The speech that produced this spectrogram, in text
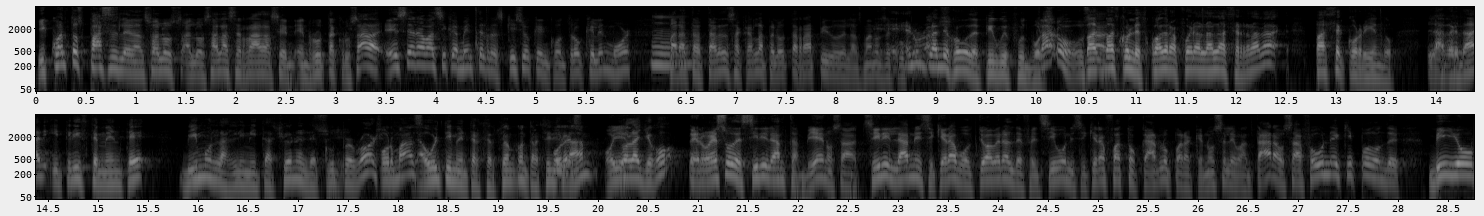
¿Y cuántos pases le lanzó a los, a los alas cerradas en, en ruta cruzada? Ese era básicamente el resquicio que encontró Kellen Moore para tratar de sacar la pelota rápido de las manos de Cooper Era un plan de juego de Pee Wee Fútbol. Claro, o vas, sea- vas con la escuadra fuera al ala cerrada, pase corriendo. La verdad y tristemente vimos las limitaciones de Cooper Rush. por más- La última intercepción contra CeeDee Lamb oye, no la llegó. Pero eso de Siri Lamb también, o sea, Siri Lamb ni siquiera volteó a ver al defensivo, ni siquiera fue a tocarlo para que no se levantara. O sea, fue un equipo donde vi yo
